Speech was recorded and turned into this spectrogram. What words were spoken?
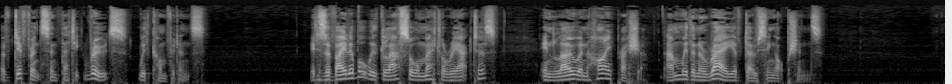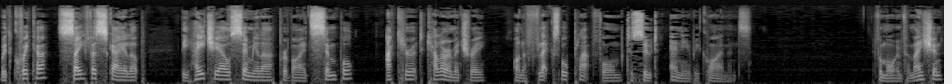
of different synthetic routes with confidence. It is available with glass or metal reactors, in low and high pressure, and with an array of dosing options. With quicker, safer scale-up, the HEL Simular provides simple, accurate calorimetry on a flexible platform to suit any requirements. For more information,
